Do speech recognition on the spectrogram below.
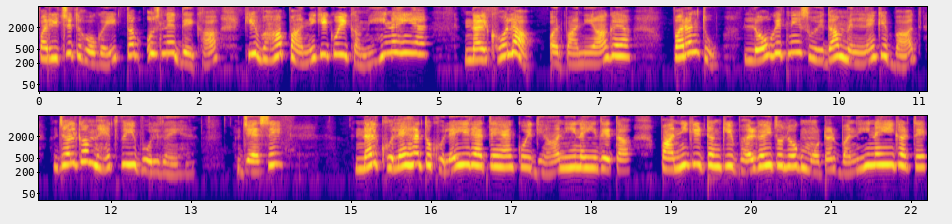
परिचित हो गई, तब उसने देखा कि वहाँ पानी की कोई कमी ही नहीं है। नल खोला और पानी आ गया। परंतु लोग इतनी सुविधा मिलने के बाद जल का महत्व ही भूल गए हैं। जैसे नल खुले हैं तो खुले ही रहते हैं, कोई ध्यान ही नहीं देता। पानी की टंकी भर गई तो लोग मोटर बंद ही नहीं करते,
